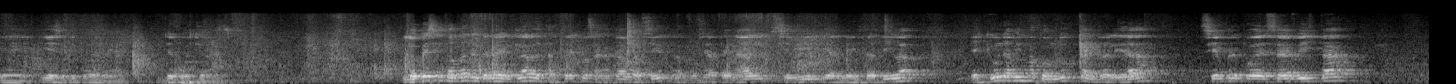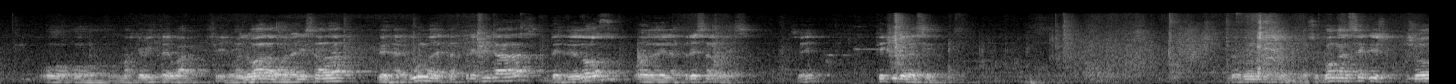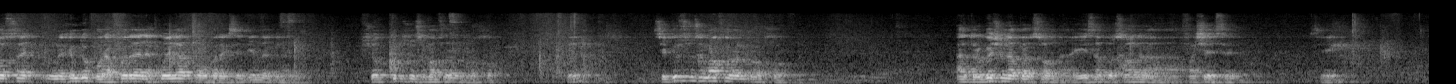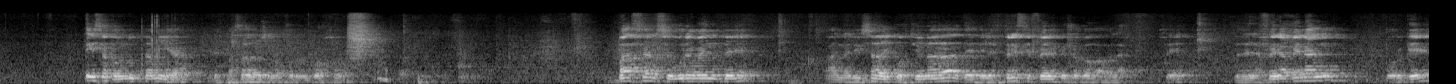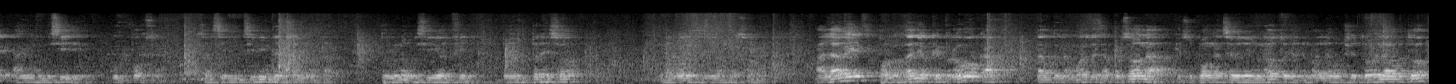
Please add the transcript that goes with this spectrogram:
eh, y ese tipo de, cuestiones. Lo que es importante tener en claro de estas tres cosas que acabo de decir, la responsabilidad penal, civil y administrativa, es que una misma conducta en realidad siempre puede ser vista, o, más que vista, evaluada o analizada desde alguna de estas tres miradas, desde dos o desde las tres a la vez. ¿sí? ¿Qué quiero decir? Supónganse que yo un ejemplo por afuera de la escuela como para que se entienda claro. Yo cruzo un semáforo en rojo. Si cruzo un semáforo en rojo, atropello a una persona y esa persona fallece, esa conducta mía, de pasar un semáforo en rojo, va a ser seguramente analizada y cuestionada desde las tres esferas que yo acabo de hablar. Desde la esfera penal, porque hay un homicidio culposo, o sea, sin, intención de matar, por un homicidio al fin, por ir preso por haber asesinado a una persona. A la vez, por los daños que provoca, tanto la muerte de esa persona, que supongan se en un auto y además le abollé todo el auto,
